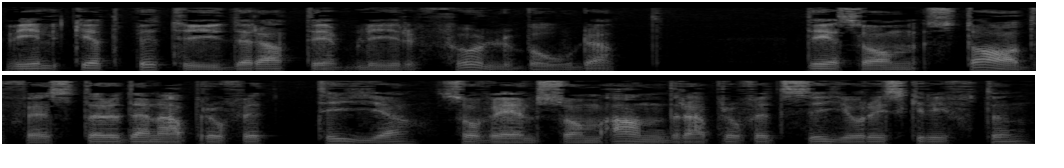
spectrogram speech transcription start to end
vilket betyder att det blir fullbordat, det som stadfäster denna profetia såväl som andra profetior i skriften,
